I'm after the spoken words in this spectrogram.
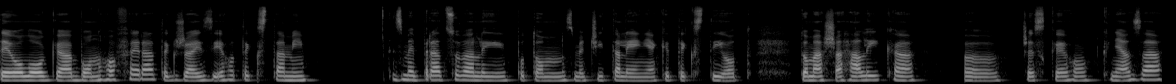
teológa Bonhofera, takže aj s jeho textami sme pracovali, potom sme čítali aj nejaké texty od Tomáša Halíka, e, českého kňaza.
